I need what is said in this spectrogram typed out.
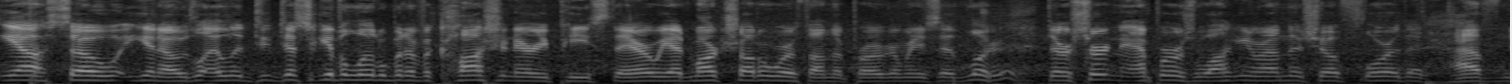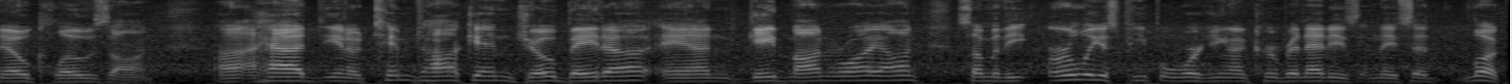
Yeah, so you know, just to give a little bit of a cautionary piece there, we had Mark Shuttleworth on the program, and he said, "Look, there are certain emperors walking around the show floor that have no clothes on." Uh, I had you know Tim Hockin, Joe Beda, and Gabe Monroy on, some of the earliest people working on Kubernetes, and they said, "Look."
